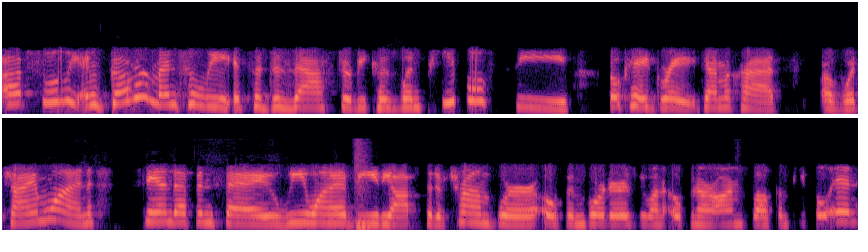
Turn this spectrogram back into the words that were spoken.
Absolutely. And governmentally, it's a disaster because when people see, okay, great, Democrats, of which I am one, stand up and say, we want to be the opposite of Trump. We're open borders. We want to open our arms, welcome people in.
